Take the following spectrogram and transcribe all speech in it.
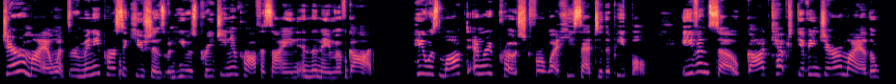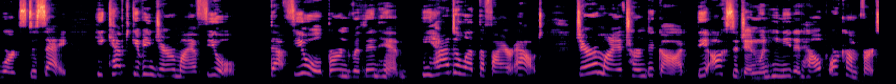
Jeremiah went through many persecutions when he was preaching and prophesying in the name of God. He was mocked and reproached for what he said to the people. Even so, God kept giving Jeremiah the words to say. He kept giving Jeremiah fuel. That fuel burned within him. He had to let the fire out. Jeremiah turned to God, the oxygen, when he needed help or comfort,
